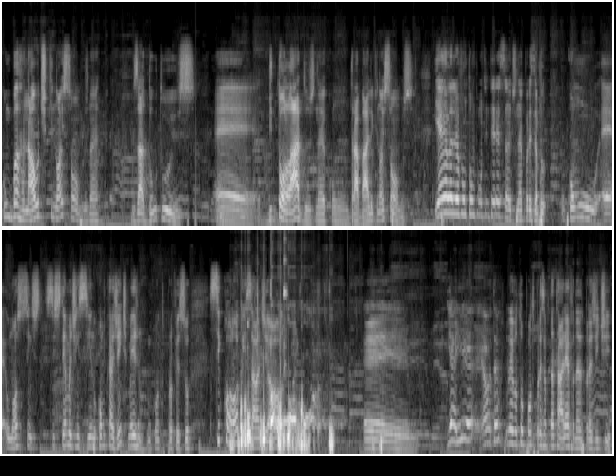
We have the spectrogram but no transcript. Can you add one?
com burnout que nós somos, né? Os adultos é, bitolados né, com o trabalho que nós somos. E aí ela levantou um ponto interessante, né? Por exemplo, como é, o nosso sistema de ensino, como que a gente mesmo, enquanto professor, se coloca em sala de aula. É... E aí ela até levantou o ponto, por exemplo, da tarefa, né? Pra gente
